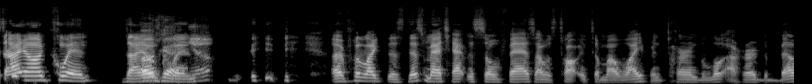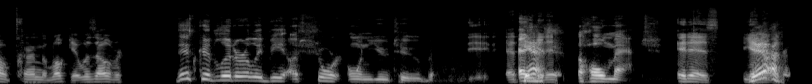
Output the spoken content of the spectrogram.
Zion Quinn. Zion Okay. Quinn. Yep. I put it like this. This match happened so fast. I was talking to my wife and turned to look. I heard the bell, turned to look. It was over. This could literally be a short on YouTube. I think Yes. it is. The whole match. It is. Yeah, Yeah. think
